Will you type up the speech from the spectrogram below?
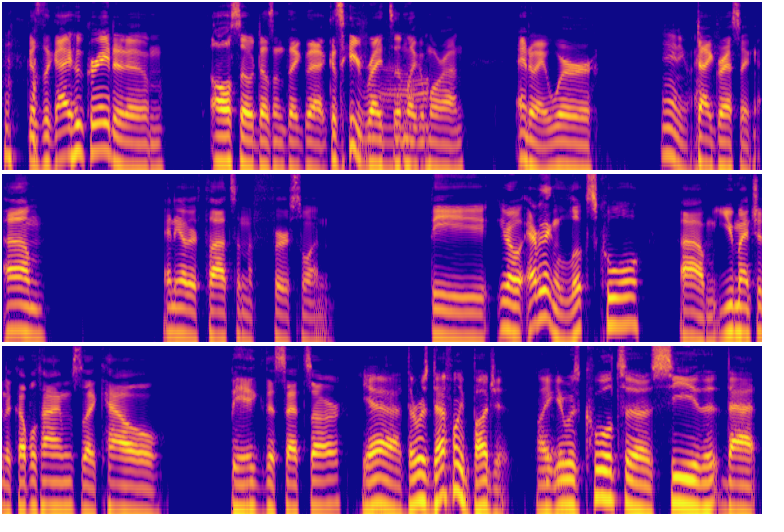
because the guy who created him also doesn't think that because he writes him like a Oh. moron. Anyway, we're Anyway, digressing. Um, any other thoughts on the first one? The you know everything looks cool. Um, you mentioned a couple times like how big the sets are. yeah, there was definitely budget. Like it was cool to see that that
